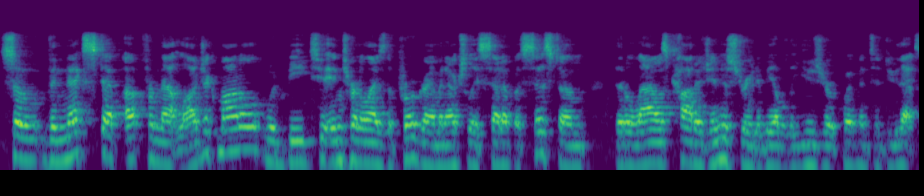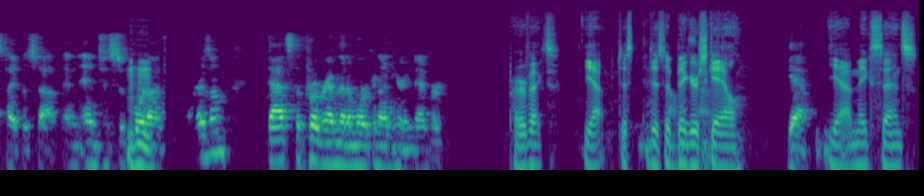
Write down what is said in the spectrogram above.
so the next step up from that logic model would be to internalize the program and actually set up a system that allows cottage industry to be able to use your equipment to do that type of stuff and, and to support mm-hmm. entrepreneurism. That's the program that I'm working on here in Denver. Perfect. Yeah, just That's just a bigger scale. Yeah. Yeah, It makes sense.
